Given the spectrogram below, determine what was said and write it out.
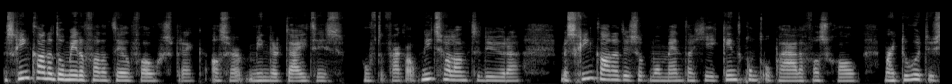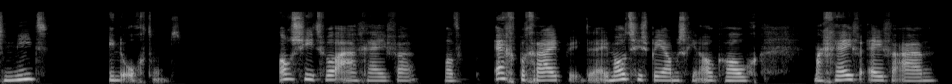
Misschien kan het door middel van een telefoongesprek, als er minder tijd is. Hoeft het vaak ook niet zo lang te duren. Misschien kan het dus op het moment dat je je kind komt ophalen van school, maar doe het dus niet in de ochtend. Als je iets wil aangeven, wat echt begrijp, de emoties bij jou misschien ook hoog, maar geef even aan,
